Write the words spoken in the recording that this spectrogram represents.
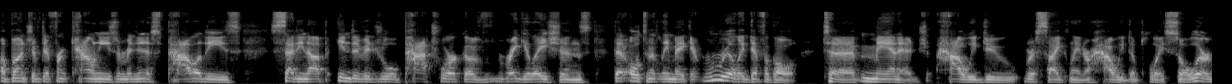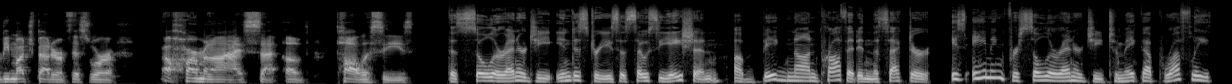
a bunch of different counties or municipalities setting up individual patchwork of regulations that ultimately make it really difficult to manage how we do recycling or how we deploy solar. It'd be much better if this were a harmonized set of policies. The Solar Energy Industries Association, a big nonprofit in the sector, is aiming for solar energy to make up roughly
